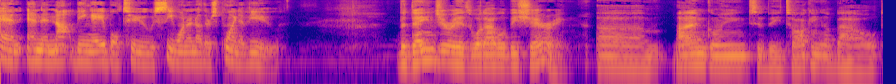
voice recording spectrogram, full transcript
and, and in not being able to see one another's point of view? The danger is what I will be sharing. Um, I'm going to be talking about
